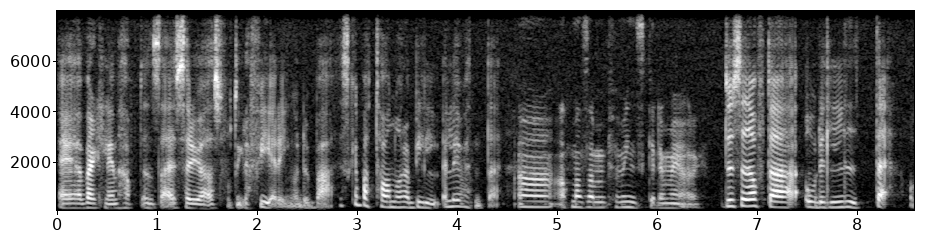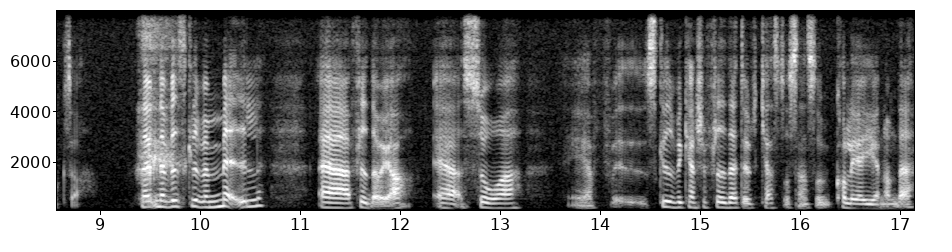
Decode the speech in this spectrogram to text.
eh, verkligen haft en så här seriös fotografering och du bara, jag ska bara ta några bilder, eller jag vet inte. Ja, att man så förminskar det man gör. Du säger ofta ordet lite också. När, när vi skriver mail, eh, Frida och jag, eh, så eh, skriver kanske Frida ett utkast och sen så kollar jag igenom det.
